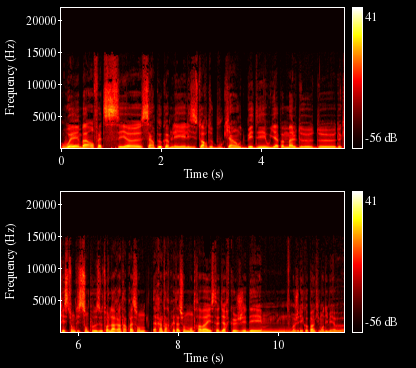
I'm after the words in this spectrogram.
Ouais, bah en fait c'est euh, c'est un peu comme les, les histoires de bouquins ou de BD où il y a pas mal de, de, de questions qui se sont posées autour de la réinterprétation réinterprétation de mon travail. C'est-à-dire que j'ai des hum, moi j'ai des copains qui m'ont dit mais euh,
